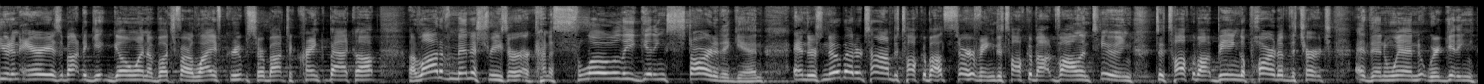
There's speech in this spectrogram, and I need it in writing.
student area is about to get going. A bunch of our life groups are about to crank back up. A lot of ministries are, are, kind of slowly getting started again. And there's no better time to talk about serving, to talk about volunteering, to talk about being a part of the church than when we're getting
